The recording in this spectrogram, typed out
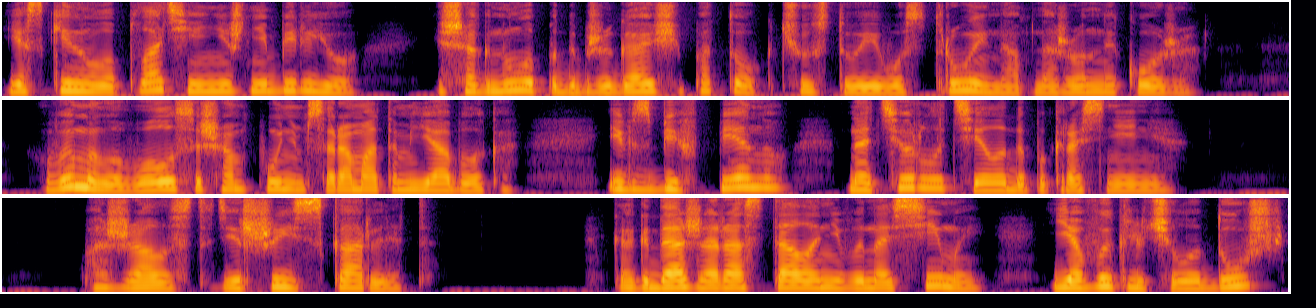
я скинула платье и нижнее белье и шагнула под обжигающий поток, чувствуя его струи на обнаженной коже. Вымыла волосы шампунем с ароматом яблока — и, взбив пену, натерла тело до покраснения. «Пожалуйста, держись, Скарлетт». Когда жара стала невыносимой, я выключила душ,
